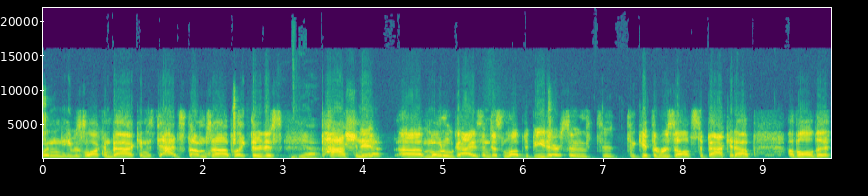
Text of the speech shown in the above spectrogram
when he was walking back, and his dad's thumbs up. Like they're just Yeah. passionate uh, moto guys and just love to be there. So to to get the results to back it up, of all the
